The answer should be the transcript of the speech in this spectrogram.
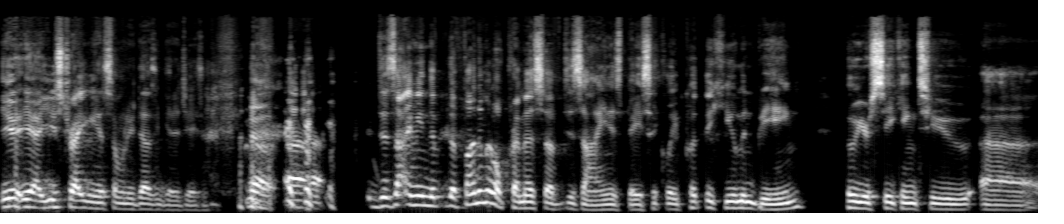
you. Yeah, you strike me as someone who doesn't get it, Jason. No, uh, design. I mean, the, the fundamental premise of design is basically put the human being who you're seeking to uh,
